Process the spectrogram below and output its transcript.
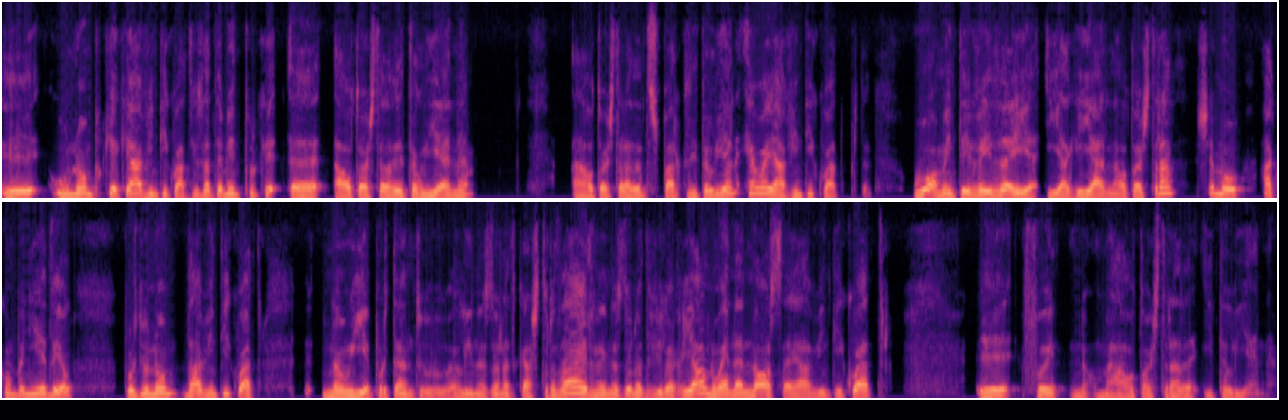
Uh, o nome porque é que é A24? Exatamente porque uh, a autoestrada italiana, a autoestrada dos parques italiana, é o A24. Portanto, o homem teve a ideia e a guiar na autoestrada, chamou a companhia dele, pôs o nome da A24. Não ia, portanto, ali na zona de Castro Daire, nem na zona de Vila Real, não é na nossa, é a A24. Uh, foi uma autoestrada italiana.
